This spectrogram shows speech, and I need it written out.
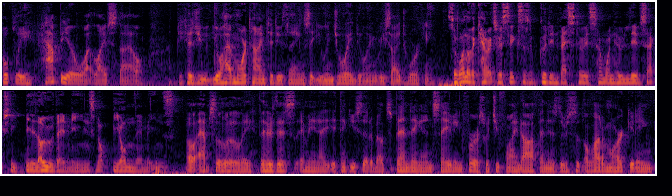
hopefully happier lifestyle because you, you'll have more time to do things that you enjoy doing besides working. So, one of the characteristics of a good investor is someone who lives actually below their means, not beyond their means. Oh, absolutely. There's this, I mean, I think you said about spending and saving first. What you find often is there's a lot of marketing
